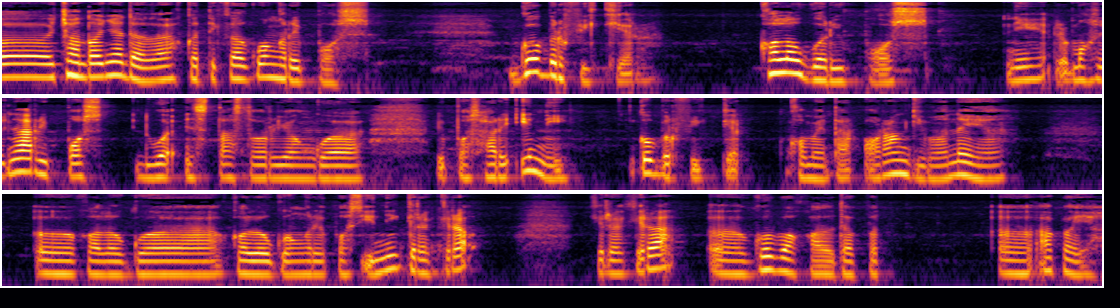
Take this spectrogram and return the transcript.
uh, contohnya adalah ketika gue nge-repost gue berpikir kalau gue repost nih maksudnya repost dua instastory yang gue repost hari ini gue berpikir komentar orang gimana ya? Uh, kalau gue kalau gue nge-repost ini kira-kira kira-kira uh, gue bakal dapet uh, apa ya?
